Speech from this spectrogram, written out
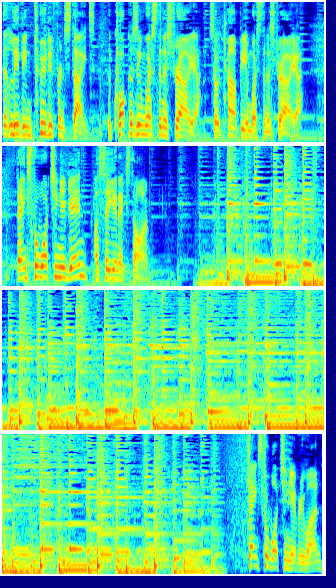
that live in two different states? The quokka's in Western Australia, so it can't be in Western Australia. Thanks for watching again. I'll see you next time. Thanks for watching, everyone.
